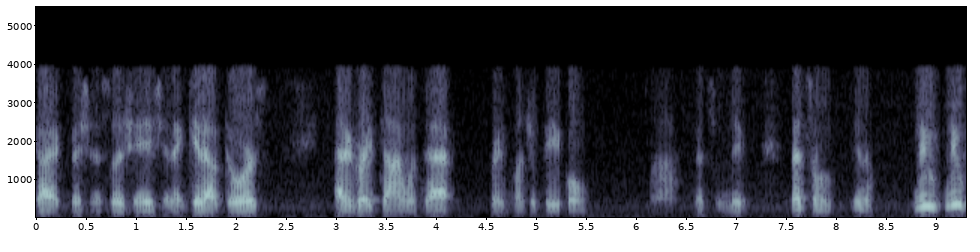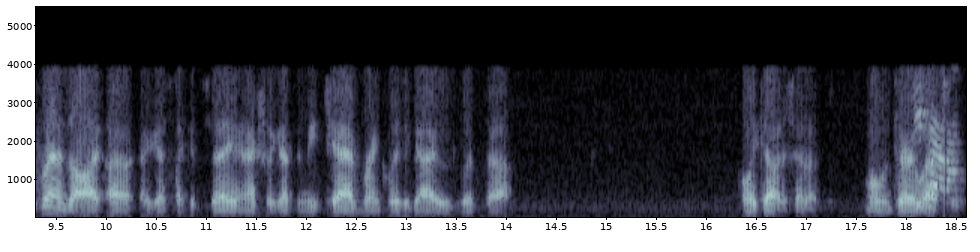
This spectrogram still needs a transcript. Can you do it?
Kayak Fishing Association at Get Outdoors. Had a great time with that. Great bunch of people. Uh, met some new, met some you know new new friends. I uh, I guess I could say. I actually got to meet Chad Brinkley, the guy who's with. uh Holy cow! I just had a momentary T-bone. lapse.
